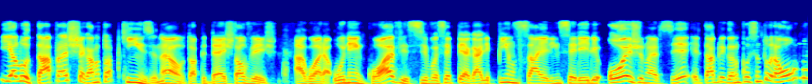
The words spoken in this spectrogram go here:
e ia lutar para chegar no top 15, né? O top 10 talvez. Agora, o Nenkov, se você pegar ele, pensar ele, inserir ele hoje no UFC, ele tá brigando por cinturão, ou no,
